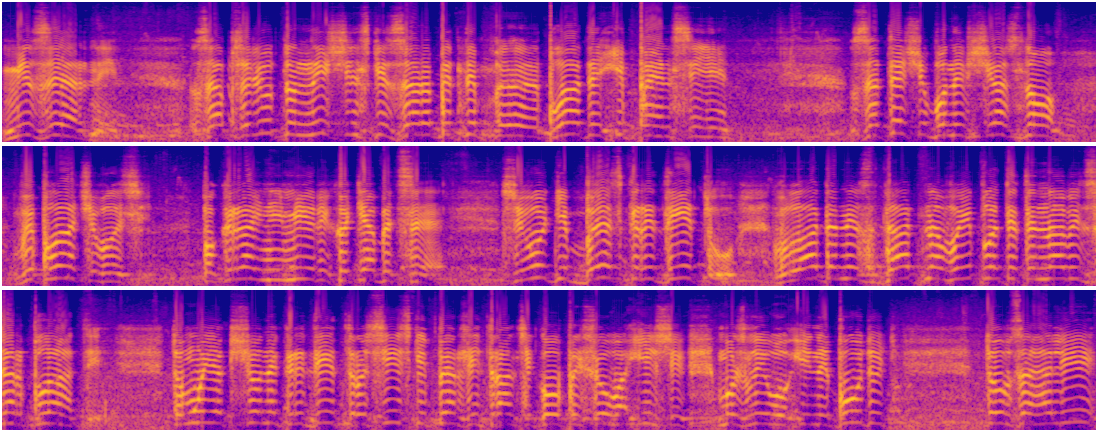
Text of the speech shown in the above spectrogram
мізерні, за абсолютно нищенські заробітні е, плати і пенсії, за те, щоб вони вчасно виплачувалися. По крайній мірі хоча б це. Сьогодні без кредиту влада не здатна виплатити навіть зарплати. Тому якщо не кредит, російський перший транс, якого прийшов, а інші, можливо, і не будуть, то взагалі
